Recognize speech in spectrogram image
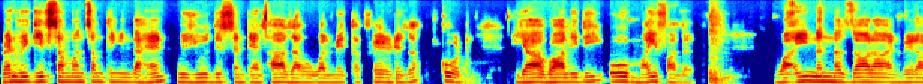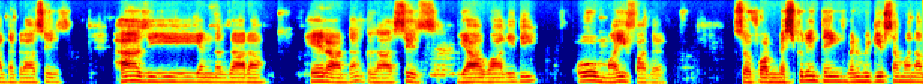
When we give someone something in the hand, we use this sentence. Haza huwal metaf. Here it is the court. Ya walidi, oh my father. Wa ainan nazara, and where are the glasses? Hazihi and nazara. Here are the glasses. Ya walidi, oh my father. So for masculine things, when we give someone a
